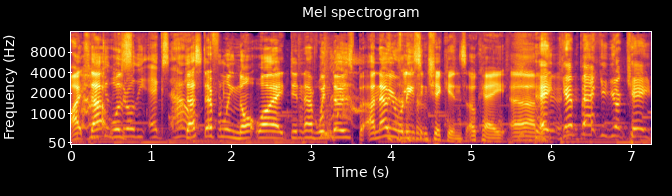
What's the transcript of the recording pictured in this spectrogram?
I You that can was throw the eggs out. that's definitely not why I didn't have windows. But uh, now you're releasing chickens. Okay. Um, Hey, get back in your cage,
